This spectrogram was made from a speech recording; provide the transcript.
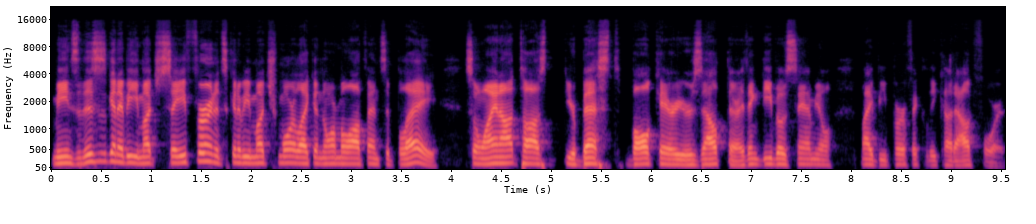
means that this is going to be much safer and it's going to be much more like a normal offensive play. So why not toss your best ball carriers out there? I think Debo Samuel might be perfectly cut out for it.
